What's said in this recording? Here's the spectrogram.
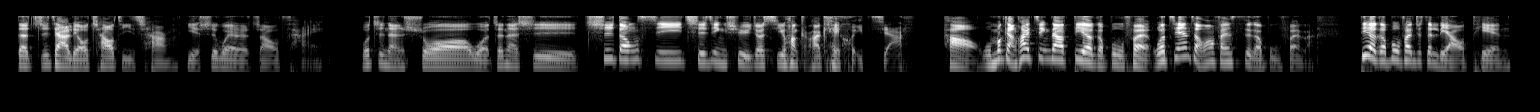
的指甲留超级长，也是为了招财。我只能说，我真的是吃东西吃进去，就希望赶快可以回家。好，我们赶快进到第二个部分。我今天总共分四个部分了。第二个部分就是聊天，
